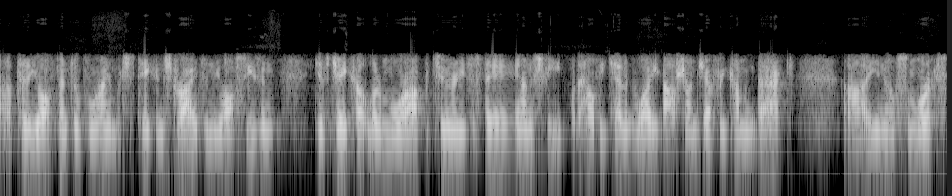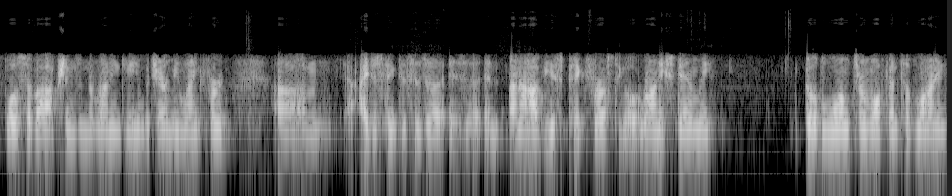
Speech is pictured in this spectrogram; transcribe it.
uh, to the offensive line, which has taken strides in the off season, gives Jay Cutler more opportunities to stay on his feet with a healthy Kevin White, Alshon Jeffery coming back. Uh, you know, some more explosive options in the running game with Jeremy Langford. Um, I just think this is a is a, an, an obvious pick for us to go. Ronnie Stanley, build a long-term offensive line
